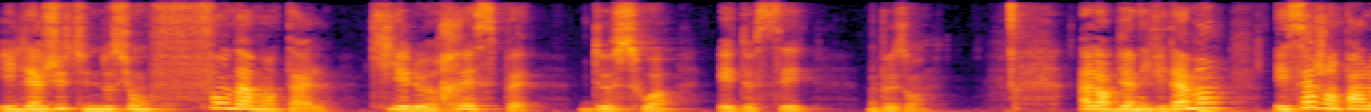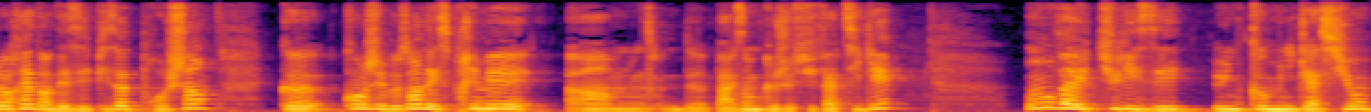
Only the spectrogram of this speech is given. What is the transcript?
Il y a juste une notion fondamentale qui est le respect de soi et de ses besoins. Alors bien évidemment, et ça j'en parlerai dans des épisodes prochains, que quand j'ai besoin d'exprimer, par exemple que je suis fatiguée, on va utiliser une communication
